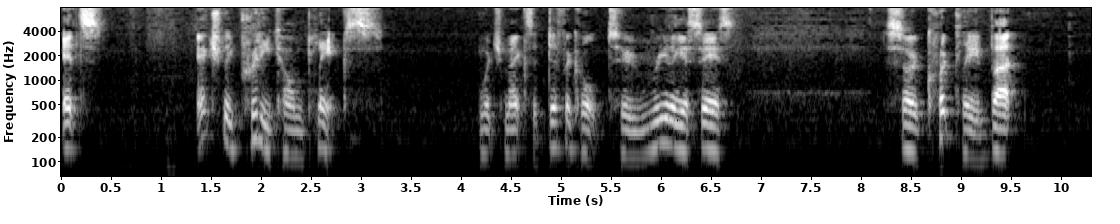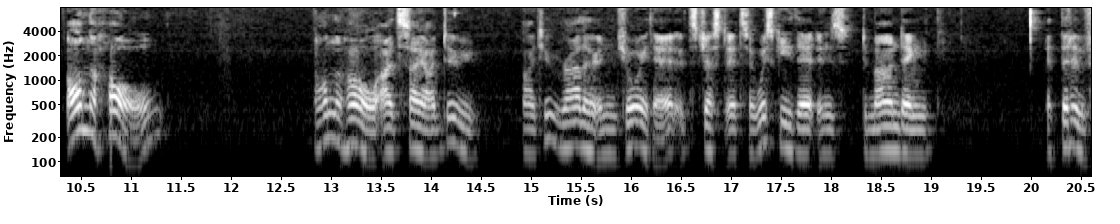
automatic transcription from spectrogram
It's actually pretty complex, which makes it difficult to really assess so quickly. But on the whole, on the whole, I'd say I do, I do rather enjoy that. It's just it's a whiskey that is demanding a bit of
